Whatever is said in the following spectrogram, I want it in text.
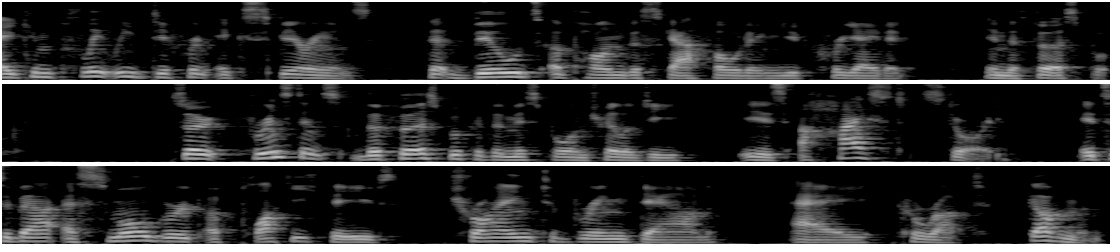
a completely different experience that builds upon the scaffolding you've created in the first book. So, for instance, the first book of the Mistborn trilogy is a heist story. It's about a small group of plucky thieves trying to bring down a corrupt government.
